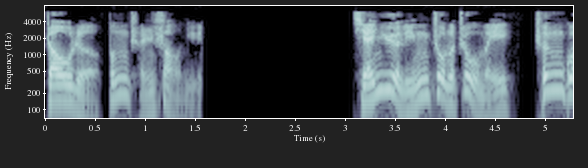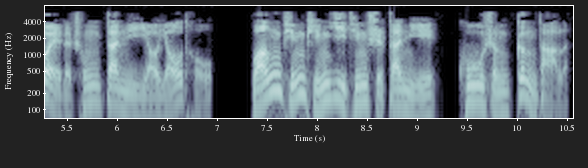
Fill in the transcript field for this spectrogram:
招惹风尘少女。”钱月玲皱了皱眉，嗔怪的冲丹尼摇摇头。王萍萍一听是丹尼。哭声更大了。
